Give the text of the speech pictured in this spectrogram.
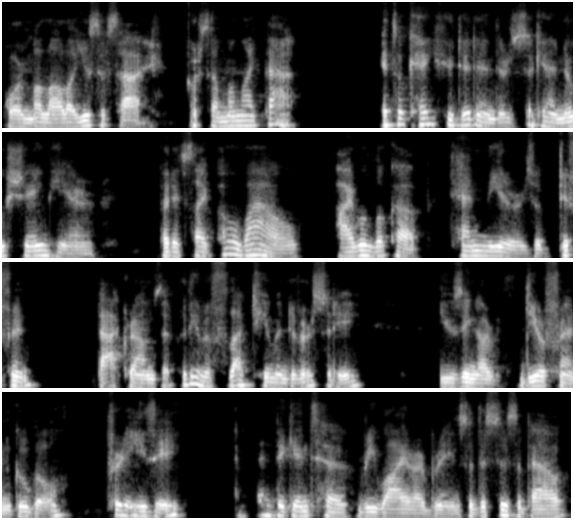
or Malala Yousafzai or someone like that? It's okay if you didn't. There's again no shame here, but it's like, oh wow, I will look up 10 leaders of different backgrounds that really reflect human diversity using our dear friend Google. Pretty easy. And begin to rewire our brains. So this is about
